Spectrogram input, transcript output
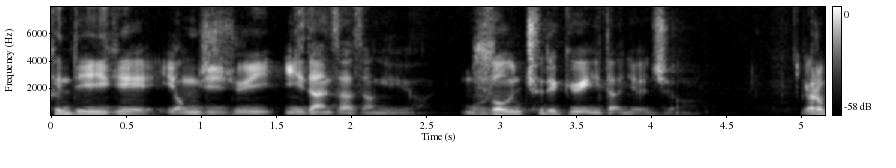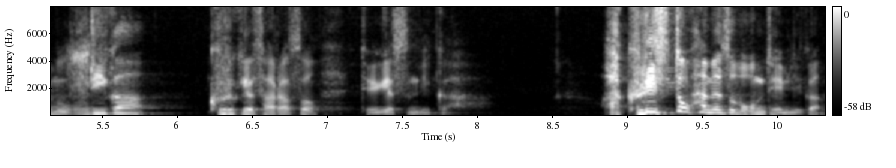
근데 이게 영지주의 이단 사상이에요. 무서운 초대교회 이단이었죠. 여러분 우리가 그렇게 살아서 되겠습니까? 아 그리스도 하면서 먹으면 됩니까?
